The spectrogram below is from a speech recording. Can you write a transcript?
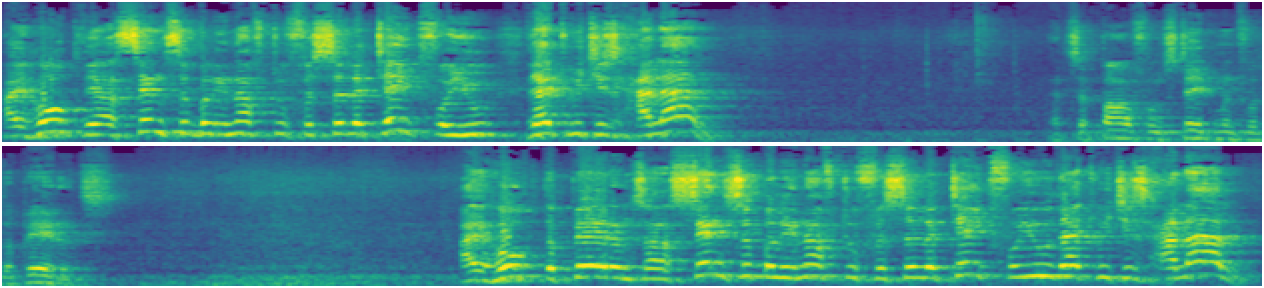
I hope they are sensible enough to facilitate for you that which is halal. That's a powerful statement for the parents. I hope the parents are sensible enough to facilitate for you that which is halal.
